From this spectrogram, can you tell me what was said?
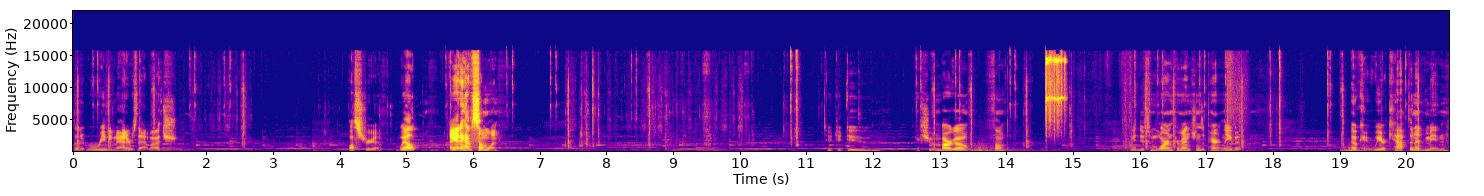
that it really matters that much. Austria. Well, I gotta have someone. Do do do. Issue embargo. Thump. We can do some war interventions apparently, but okay. We are captain admin,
